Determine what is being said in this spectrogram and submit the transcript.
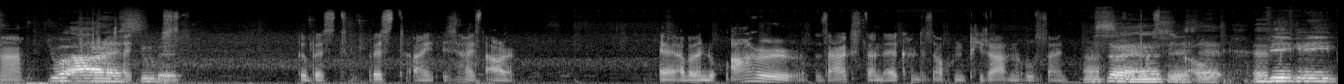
Ah, You are Das heißt, stupid. du bist. Bist, ein- es heißt R. Äh, aber wenn du R sagst, dann äh, könnte es auch ein Piratenruf sein. Achso, ja, natürlich. Äh, wie, wie,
